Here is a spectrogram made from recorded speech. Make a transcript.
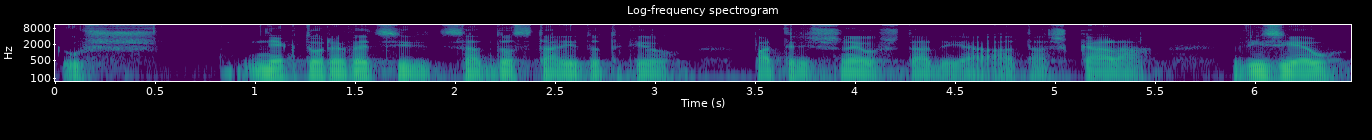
už niektoré veci sa dostali do takého patričného štádia a tá škála víziev,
